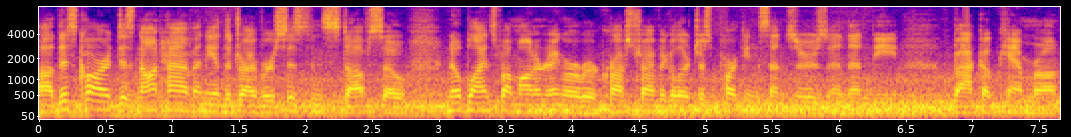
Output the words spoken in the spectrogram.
Uh, this car does not have any of the driver assistance stuff, so no blind spot monitoring or cross traffic alert, just parking sensors and then the backup camera.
